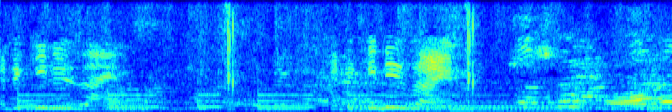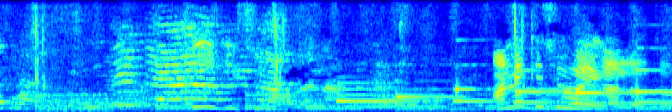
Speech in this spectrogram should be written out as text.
এটা কি ডিজাইন এটা কি ডিজাইন কি কিছু হবে না। অনেক কিছু হয়ে গেল তো।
